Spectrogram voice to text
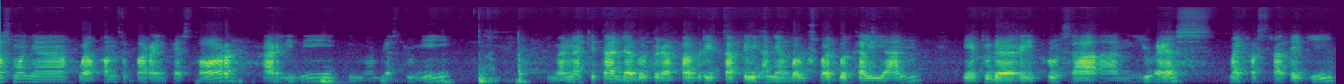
Halo semuanya, welcome to para investor. Hari ini 15 Juni, di mana kita ada beberapa berita pilihan yang bagus banget buat kalian, yaitu dari perusahaan US, MicroStrategy,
